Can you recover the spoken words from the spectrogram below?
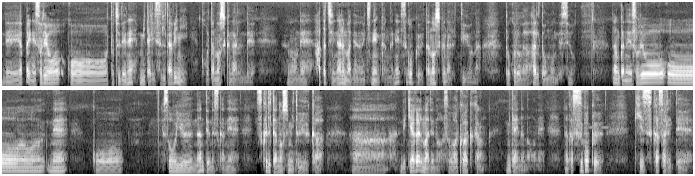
でやっぱりねそれをこう途中でね見たりするたびにこう楽しくなるんでそのね二十歳になるまでの1年間がねすごく楽しくなるっていうようなところがあると思うんですよ。なんかねそれをねこうそういう何て言うんですかね作る楽しみというかあ出来上がるまでのそのワクワク感みたいなのをねなんかすごく気づかされて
